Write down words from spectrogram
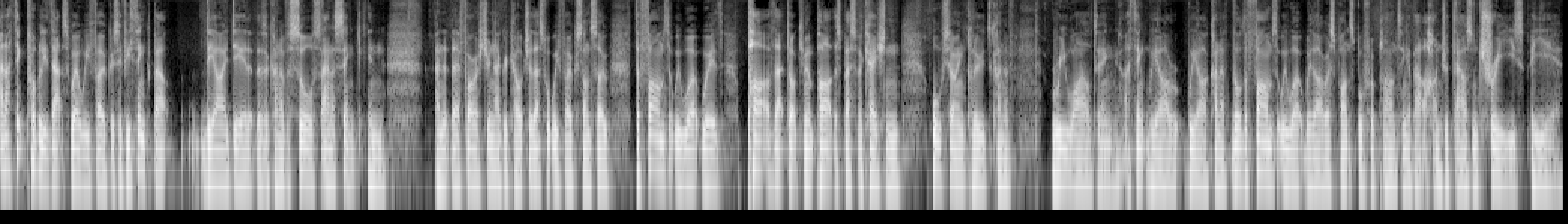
And I think probably that's where we focus. If you think about the idea that there's a kind of a source and a sink in and that they're forestry and agriculture. That's what we focus on. So the farms that we work with, part of that document, part of the specification also includes kind of rewilding. I think we are we are kind of the farms that we work with are responsible for planting about 100,000 trees a year.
